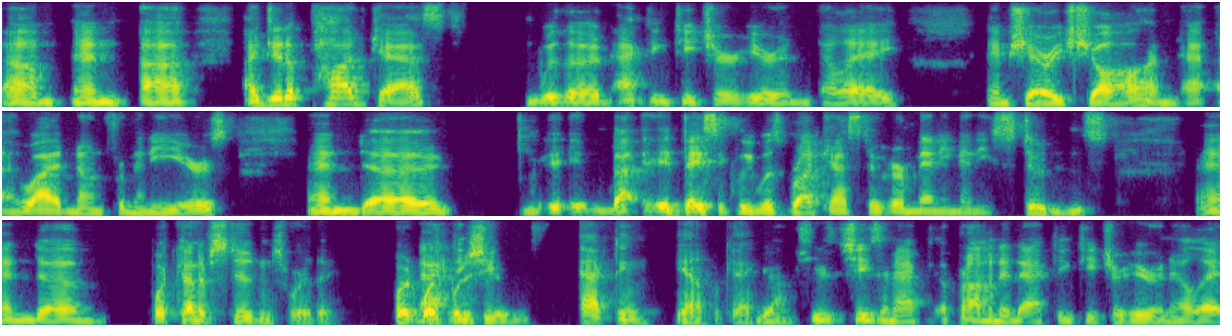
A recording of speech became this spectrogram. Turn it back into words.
Um, and uh, I did a podcast with an acting teacher here in LA named Sherry Shaw, and uh, who I had known for many years. And uh, it, it, basically was broadcast to her many, many students. And um, what kind of students were they? What, what, what is she? Students acting yeah okay yeah she's she's an act a prominent acting teacher here in la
